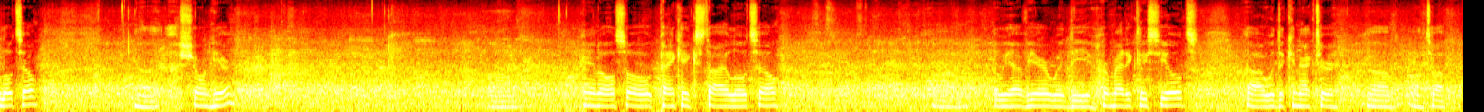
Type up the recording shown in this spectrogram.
load cell, as shown here. Um, and also pancake style load cell um, that we have here with the hermetically sealed uh, with the connector uh, on top.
